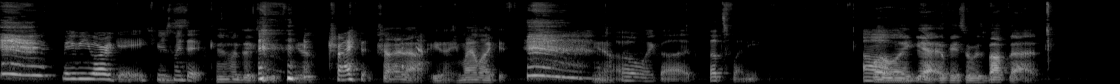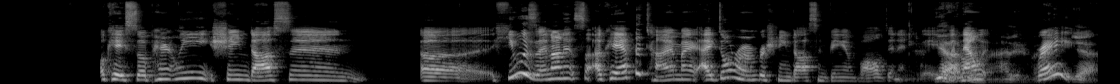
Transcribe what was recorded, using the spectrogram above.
Maybe you are gay. Here's my dick. Here's my dick. You know, Try it. try it out. You know, you might like it. Yeah. Oh my god, that's funny. Well, Um, like, yeah, okay, so it was about that. okay, so apparently Shane Dawson, uh, he was in on it. So, okay, at the time, I, I don't remember Shane Dawson being involved in any way. Yeah, but I now, it, either, but- right? Yeah,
